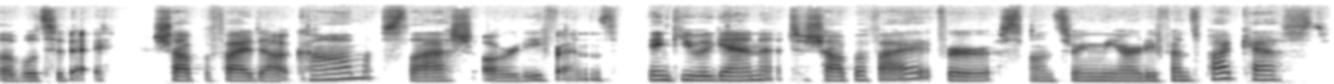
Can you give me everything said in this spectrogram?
level today. Shopify.com slash already friends. Thank you again to Shopify for sponsoring the Already Friends podcast.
